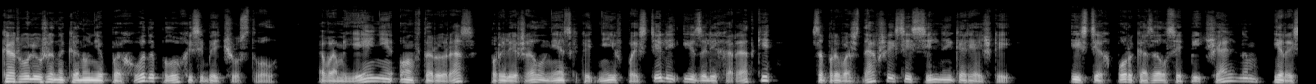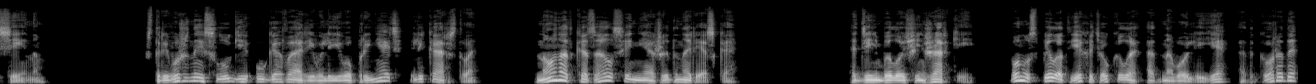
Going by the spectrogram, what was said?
Король уже накануне похода плохо себя чувствовал. В Амьене он второй раз пролежал несколько дней в постели из-за лихорадки, сопровождавшейся сильной горячкой, и с тех пор казался печальным и рассеянным. Встревоженные слуги уговаривали его принять лекарство, но он отказался неожиданно резко. День был очень жаркий, он успел отъехать около одного лие от города,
